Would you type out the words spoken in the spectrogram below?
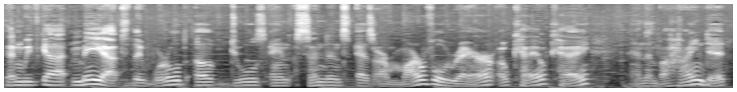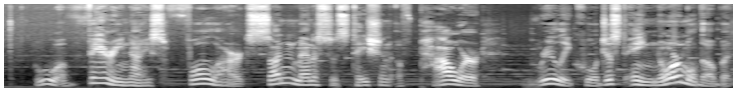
Then we've got Maat, the World of Duels and Ascendants as our Marvel Rare. Okay, okay. And then behind it, ooh, a very nice full art Sun Manifestation of Power. Really cool. Just a normal though, but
